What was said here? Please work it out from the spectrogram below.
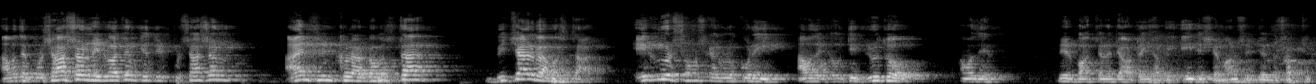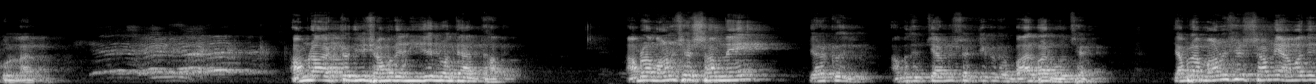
আমাদের প্রশাসন, নির্বাচন কেন্দ্রিক প্রশাসন, আইন শৃঙ্খলার ব্যবস্থা, বিচার ব্যবস্থা, এগুলোর সংস্কারগুলো করেই আমাদেরকে অতি দ্রুত আমাদের নির্বাচনে যাওয়াটাই হবে। এই দেশের মানুষের জন্য সবচেয়ে কল্যাণ। আমরা একটা জিনিস আমাদের নিজের মধ্যে আনতে হবে। আমরা মানুষের সামনে যারা আমাদের চেয়ারম্যান সাহেব যে কথা বারবার বলছেন, যে আমরা মানুষের সামনে আমাদের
